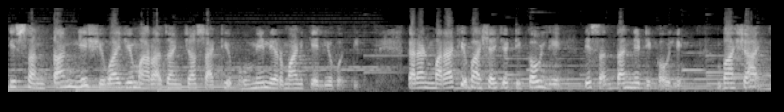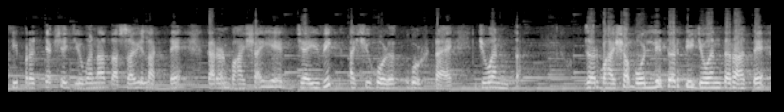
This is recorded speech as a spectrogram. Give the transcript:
की संतांनी शिवाजी महाराजांच्यासाठी भूमी निर्माण केली होती. कारण मराठी भाषा जी टिकवली ती संतांनी टिकवली. भाषा ही प्रत्यक्ष जीवनात असावी लागते कारण भाषा ही एक जैविक अशी गोळ- गोष्ट आहे जिवंत. जर भाषा बोलली तर ती जिवंत राहते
